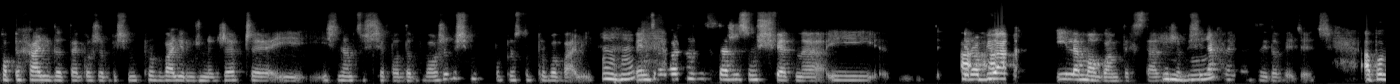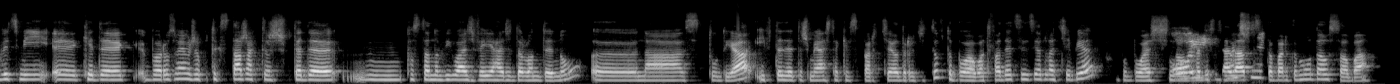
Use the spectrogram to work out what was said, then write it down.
popychali do tego, żebyśmy próbowali różnych rzeczy i jeśli nam coś się podobało, żebyśmy po prostu próbowali. Mhm. Więc ja uważam, że staże są świetne i, i robiłam ile mogłam tych staży, żeby się mhm. jak najwięcej dowiedzieć. A powiedz mi, y, kiedy, bo rozumiem, że po tych stażach też wtedy mm, postanowiłaś wyjechać do Londynu y, na studia i wtedy też miałaś takie wsparcie od rodziców, to była łatwa decyzja dla Ciebie, bo byłaś no, Oj, 20 właśnie... lat, to bardzo młoda osoba.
